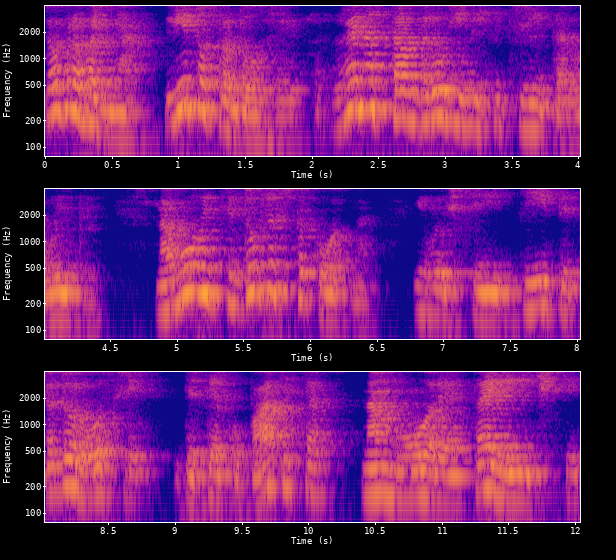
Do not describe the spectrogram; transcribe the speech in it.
Доброго дня! Літо продовжується. Вже настав другий місяць літа, липень. На вулиці дуже спекотно, і ви всі, діти та дорослі, йдете купатися на море та річки.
